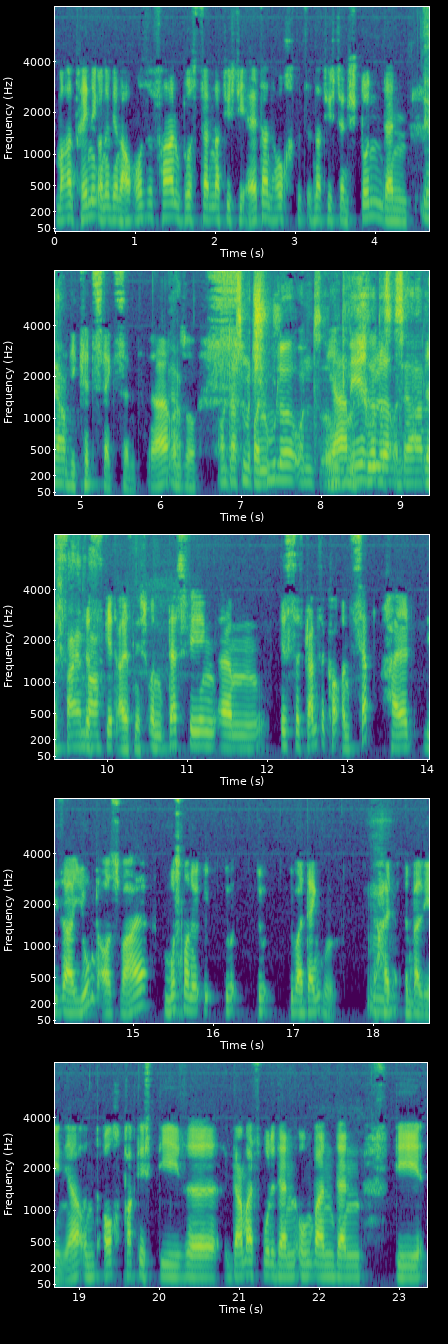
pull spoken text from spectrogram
machen Training und dann wieder nach Hause fahren, bloß dann natürlich die Eltern auch, das ist natürlich dann Stunden, ja. die Kids weg sind, ja, ja, und so. Und das mit und, Schule und, und ja, Lehre, Schule das ist ja nicht vereinbar. Das geht alles nicht. Und deswegen ähm, ist das ganze Konzept halt dieser Jugendauswahl, muss man überdenken mhm. halt in Berlin, ja. Und auch praktisch diese, damals wurde dann irgendwann dann die,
